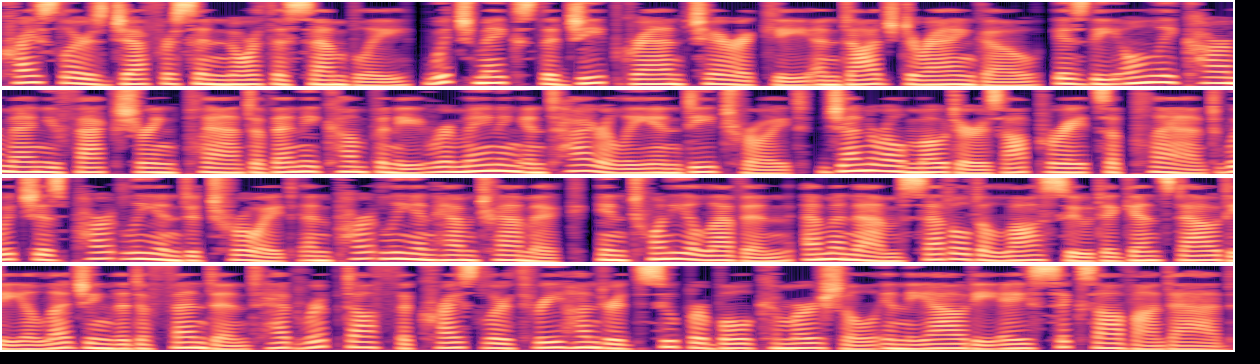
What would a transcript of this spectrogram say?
Chrysler's Jefferson North Assembly, which makes the Jeep Grand Cherokee and Dodge Durango, is the only car manufacturing plant of any company remaining entirely in Detroit. General Motors operates a plant which is partly in Detroit and partly in Hamtramck. In 2011, Eminem settled a lawsuit against Audi alleging the defendant had ripped off the Chrysler 300 Super Bowl commercial in the Audi A6 Avant ad.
